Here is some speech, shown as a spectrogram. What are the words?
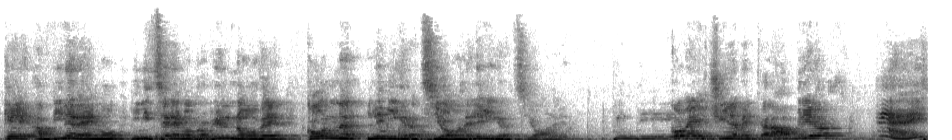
che abbineremo, inizieremo proprio il 9 con l'emigrazione. L'emigrazione. Quindi... Com'è il cinema in Calabria? Eh, il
